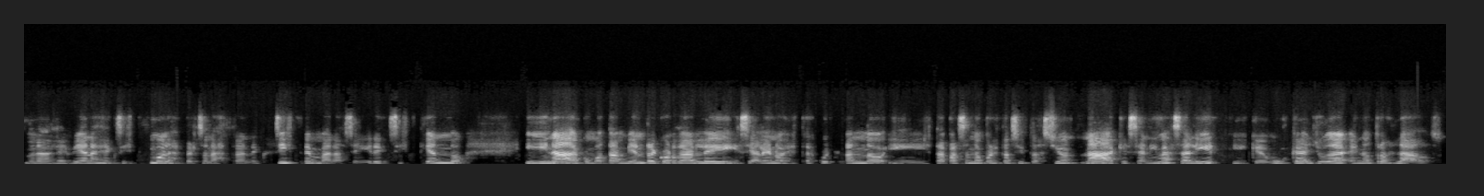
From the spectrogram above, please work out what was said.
las lesbianas existimos, las personas trans existen, van a seguir existiendo. Y nada, como también recordarle, y si alguien nos está escuchando y está pasando por esta situación, nada, que se anime a salir y que busque ayuda en otros lados.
